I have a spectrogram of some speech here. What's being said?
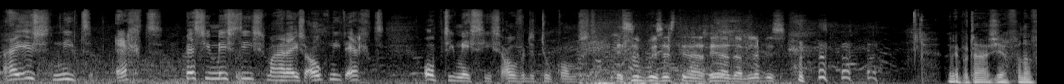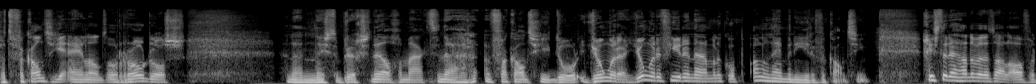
Hij is niet echt pessimistisch, maar hij is ook niet echt optimistisch over de toekomst. Een reportage vanaf het vakantieeiland Rodos. En dan is de brug snel gemaakt naar vakantie door jongeren. Jongeren vieren namelijk op allerlei manieren vakantie. Gisteren hadden we het al over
